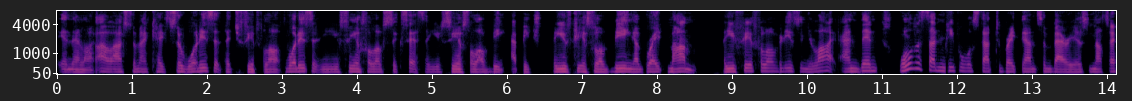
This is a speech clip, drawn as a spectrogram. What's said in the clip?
in their life. I'll ask them, okay, so what is it that you're fearful of? What is it? Are you fearful of success? Are you fearful of being happy? Are you fearful of being a great mum? Are you fearful of it is in your life? And then all of a sudden, people will start to break down some barriers and they'll say,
